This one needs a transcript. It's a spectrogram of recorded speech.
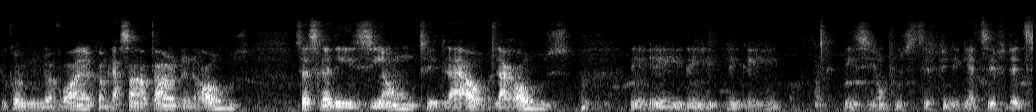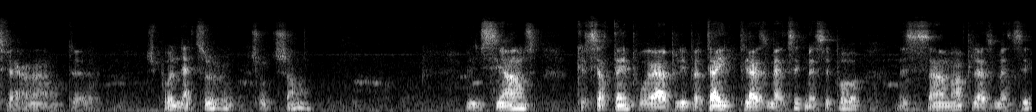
peux comme le voir comme la senteur d'une rose. Ce serait des ions, tu sais, de la, de la rose, les, les, les, les, ions positifs et négatifs de différentes, euh, je sais pas, nature, chose de genre une science que certains pourraient appeler peut-être plasmatique, mais c'est pas nécessairement plasmatique.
